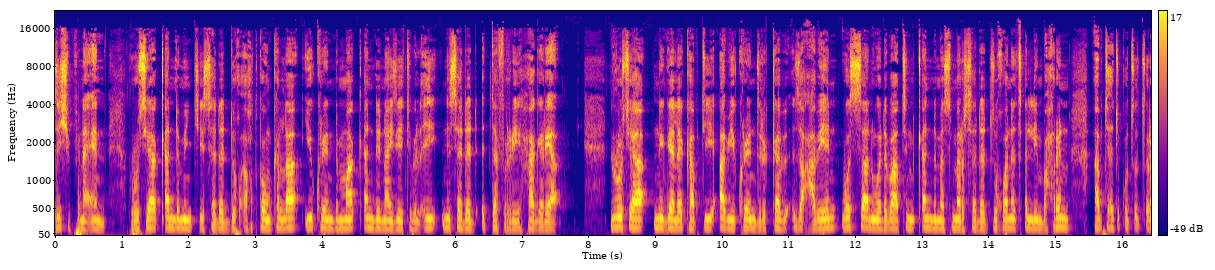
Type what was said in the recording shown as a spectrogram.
ዝሽፍና እየን ሩስያ ቀንዲ ምንጪ ሰደድ ድኽዒ ክትከውን ከላ ዩክሬን ድማ ቀንዲ ናይ ዘይቲ ብልዒ ንሰደድ እተፍሪ ሃገር እያ ንሩስያ ንገለ ካብቲ ኣብ ዩክሬን ዝርከብ ዝዓበየን ወሳኒ ወደባትን ቀንዲ መስመር ሰደድ ዝኾነ ጸሊም ባሕርን ኣብ ትሕቲ ቁፅፅራ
